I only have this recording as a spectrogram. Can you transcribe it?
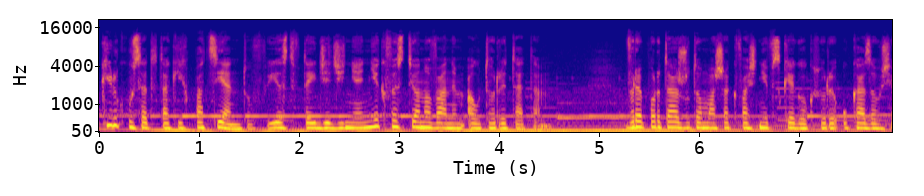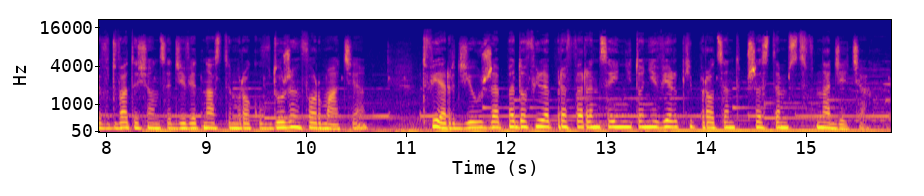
kilkuset takich pacjentów, jest w tej dziedzinie niekwestionowanym autorytetem. W reportażu Tomasza Kwaśniewskiego, który ukazał się w 2019 roku w dużym formacie, twierdził, że pedofile preferencyjni to niewielki procent przestępstw na dzieciach.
